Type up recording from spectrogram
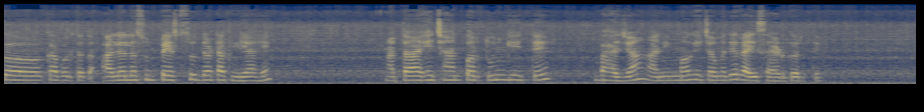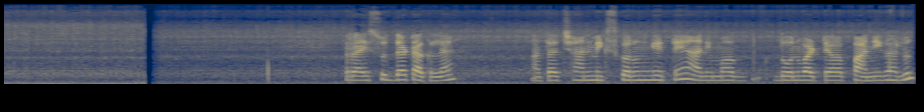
का काय बोलतात आलं लसूण पेस्टसुद्धा टाकली आहे. आता हे छान परतून घेते भाज्या आणि मग ह्याच्यामध्ये राईस ॲड करते. राईससुद्धा टाकला आहे आता छान मिक्स करून घेते आणि मग दोन वाट्या पाणी घालून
